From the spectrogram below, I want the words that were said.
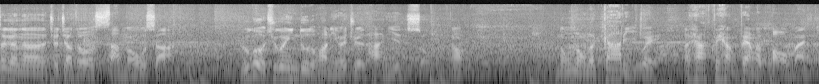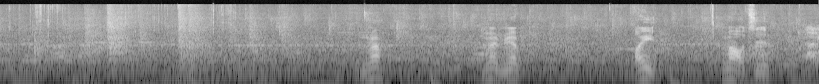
这个呢就叫做 samosa。如果有去过印度的话，你会觉得它很眼熟哦，浓浓的咖喱味，而且它非常非常的饱满。你看，你看里面，哎，很好吃。咖喱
